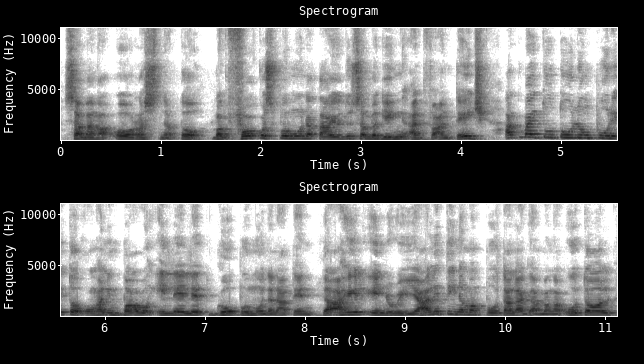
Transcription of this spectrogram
sa mga oras na to. Mag-focus po muna tayo dun sa magiging advantage at may tutulong po nito kung halimbawang ile-let go po muna natin. Dahil in reality naman po talaga mga utol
